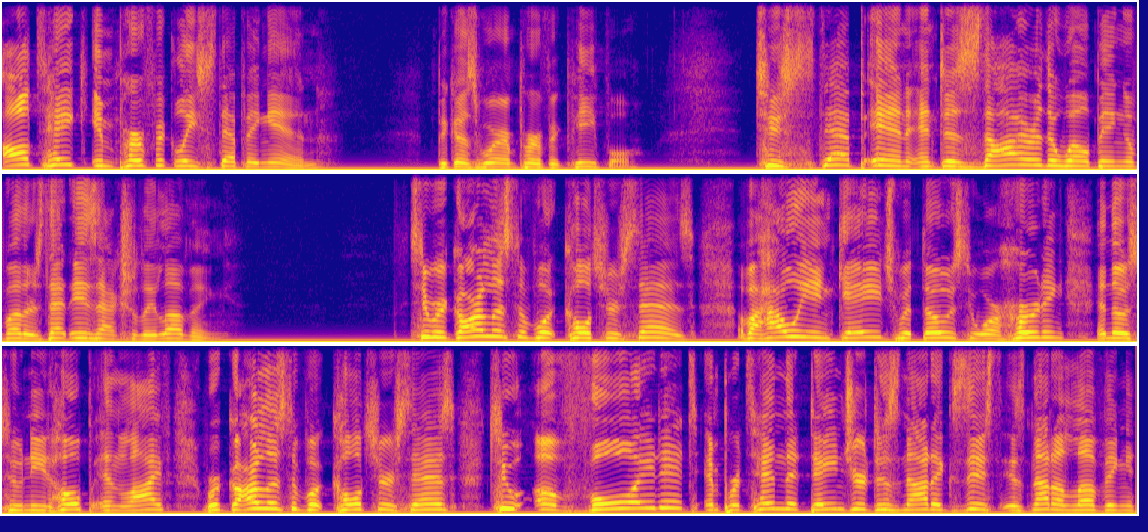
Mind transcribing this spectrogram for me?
I'll take imperfectly stepping in because we're imperfect people. To step in and desire the well being of others, that is actually loving. See, regardless of what culture says about how we engage with those who are hurting and those who need hope in life, regardless of what culture says, to avoid it and pretend that danger does not exist is not a loving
